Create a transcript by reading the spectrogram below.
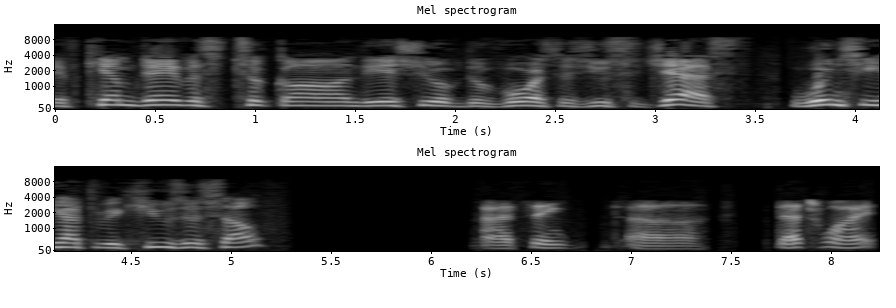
If Kim Davis took on the issue of divorce as you suggest, wouldn't she have to recuse herself? I think uh, that's why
